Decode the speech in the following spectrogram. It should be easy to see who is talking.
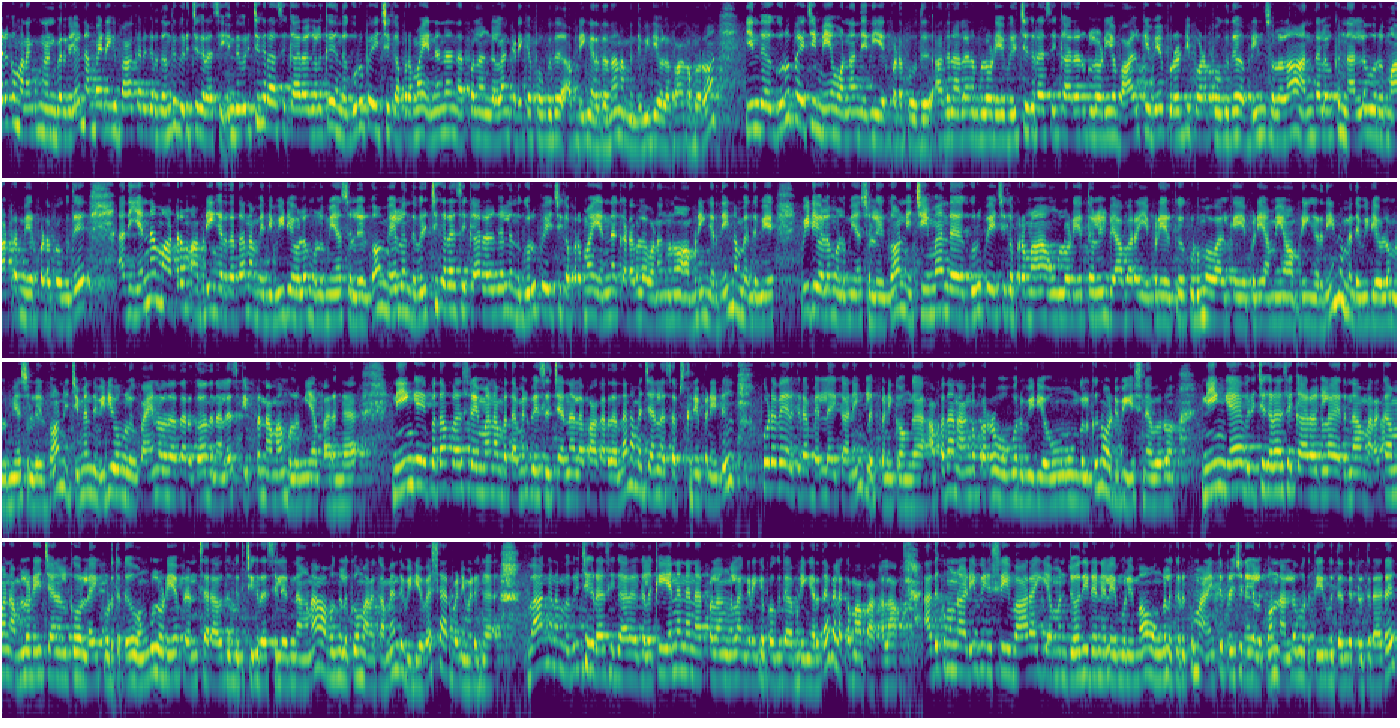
Speaker 1: எல்லாருக்கும் வணக்கம் நண்பர்களே. நம்ம இன்னைக்கு பார்க்க இருக்கிறது வந்து விருச்சிக ராசி. இந்த விருச்சிக ராசிக்காரர்களுக்கு இந்த குரு பயிற்சிக்கு அப்புறமா என்னென்ன நற்பலன்கள்லாம் கிடைக்க போகுது அப்படிங்கிறத தான் நம்ம இந்த வீடியோவில் பார்க்க போகிறோம் இந்த குரு பயிற்சி மே ஒன்றாம் தேதி ஏற்பட போகுது. அதனால் நம்மளுடைய விருச்சிக ராசிக்காரர்களுடைய வாழ்க்கையவே புரட்டி போட போகுது அப்படின்னு சொல்லலாம். அந்த அளவுக்கு நல்ல ஒரு மாற்றம் ஏற்பட போகுது. அது என்ன மாற்றம் அப்படிங்கிறத தான் நம்ம இந்த வீடியோவில் முழுமையாக சொல்லியிருக்கோம். மேலும் இந்த விருச்சிக ராசிக்காரர்கள் இந்த குரு பயிற்சிக்கு அப்புறமா என்ன கடவுளை வணங்கணும் அப்படிங்கிறதையும் நம்ம இந்த வீடியோவில் முழுமையாக சொல்லியிருக்கோம். நிச்சயமாக இந்த குரு பேச்சுக்கு அப்புறமா உங்களுடைய தொழில் வியாபாரம் எப்படி இருக்குது குடும்ப வாழ்க்கை எப்படி அமையும் அப்படிங்கிறதையும் நம்ம இந்த வீடியோவில் முழுமையாக சொல்லியிருக்கோம். நிச்சயமாக இந்த வீடியோ உங்களுக்கு பயனுள்ளதாக தான் இருக்கும். அதனால் ஸ்கிப் பண்ணாமல் முழுமையாக பாருங்கள் நீங்கள் இப்போ தான் ஃபர்ஸ்ட் டைமாக நம்ம தமிழ் பேசு சேனலை பார்க்குறதா இருந்தால் நம்ம சேனலை சப்ஸ்கிரைப் பண்ணிவிட்டு கூடவே இருக்கிற பெல் ஐக்கானையும் கிளிக் பண்ணிக்கோங்க. அப்போ தான் நாங்கள் போடுற ஒவ்வொரு வீடியோவும் உங்களுக்கு நோட்டிஃபிகேஷனாக வரும். நீங்கள் விருச்சிக ராசிக்காரர்களாக இருந்தால் மறக்காமல் நம்மளுடைய சேனலுக்கு ஒரு லைக் கொடுத்துட்டு உங்களுடைய ஃப்ரெண்ட்ஸ் யாராவது விருச்சிக ராசியில் இருந்தாங்கன்னா அவங்களுக்கும் மறக்காமல் இந்த வீடியோவை ஷேர் பண்ணிவிடுங்க. வாங்க நம்ம விருச்சிக ராசிக்காரர்களுக்கு என்னென்ன நற்பலங்கள்லாம் கிடைக்க போகுது அப்படிங்கிறத விளக்கமாக பார்க்கலாம். அதுக்கு முன்னாடி ஸ்ரீ வாராகி அம்மன் ஜோதிட நிலை மூலிமா உங்களுக்கு இருக்கும் அனைத்து பிரச்சனைகளுக்கும் நல்ல ஒரு தீர்வு தந்துட்டு இருக்கிறாரு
